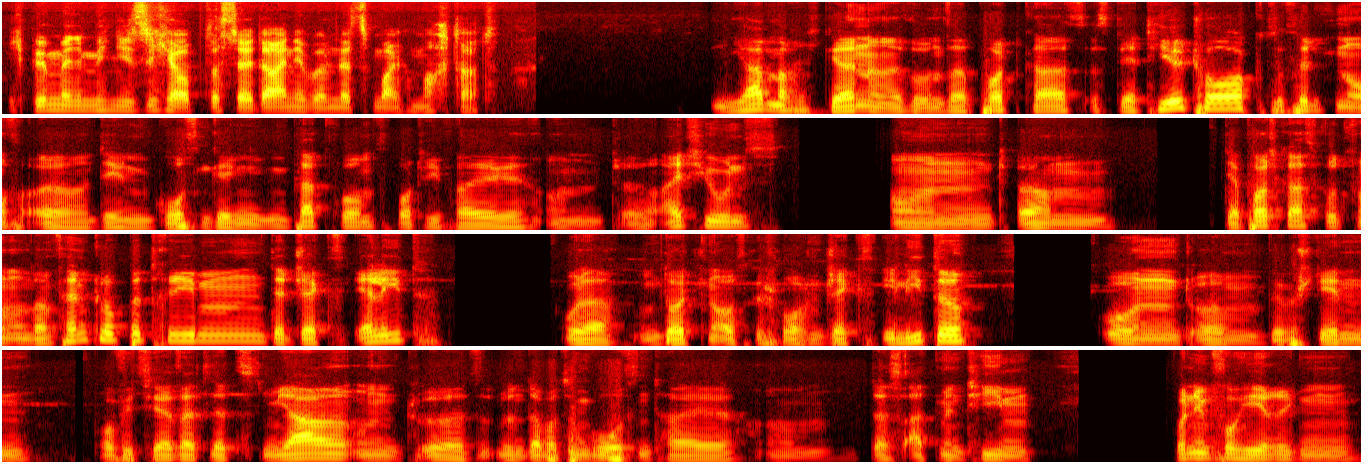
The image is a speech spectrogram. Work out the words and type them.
Ich bin mir nämlich nicht sicher, ob das der Daniel beim letzten Mal gemacht hat. Ja, mache ich gerne. Also unser Podcast ist der Teal Talk, zu finden auf äh, den großen gängigen Plattformen Spotify und äh, iTunes. Und ähm, der Podcast wird von unserem Fanclub betrieben, der Jacks Elite oder im Deutschen ausgesprochen Jacks Elite. Und ähm, wir bestehen offiziell seit letztem Jahr und äh, sind aber zum großen Teil ähm, das Admin-Team von dem vorherigen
